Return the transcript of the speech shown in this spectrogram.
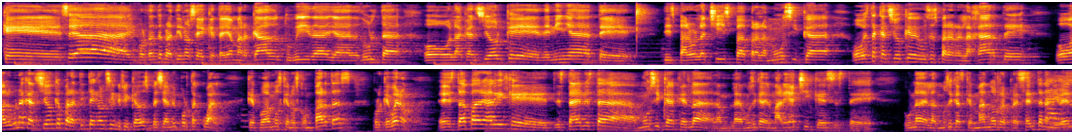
que sea importante para ti, no sé, que te haya marcado en tu vida ya de adulta, o la canción que de niña te disparó la chispa para la música, o esta canción que uses para relajarte, o alguna canción que para ti tenga un significado especial, no importa cuál, que podamos que nos compartas, porque bueno, está padre alguien que está en esta música, que es la, la- la música del mariachi, que es este una de las músicas que más nos representan a nivel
